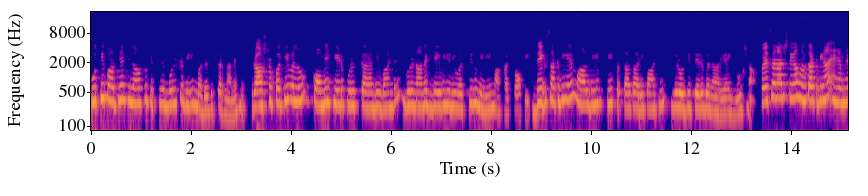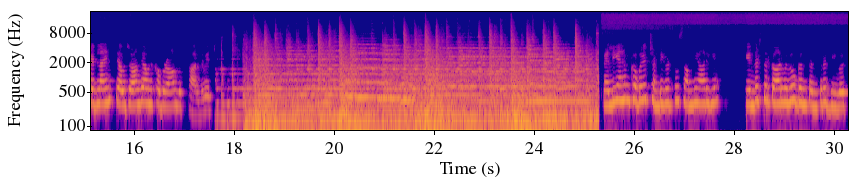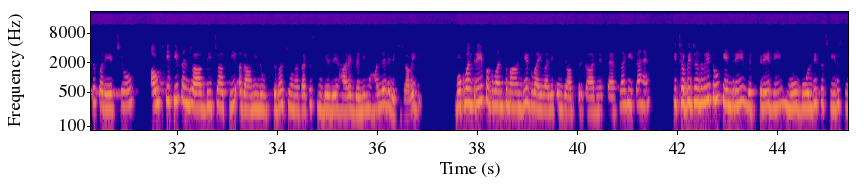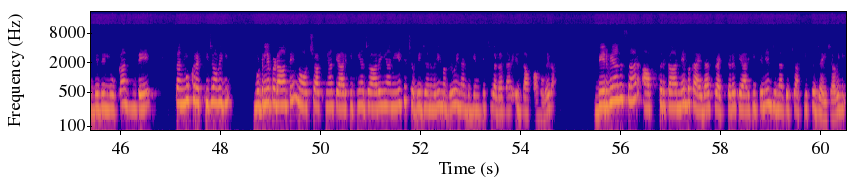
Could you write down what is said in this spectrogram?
ਹੂਤੀ ਬਾਗੀਆਂ ਖਿਲਾਫ ਕਿਸੇ ਮੁਲਕ ਦੀ ਮਦਦ ਕਰਨਾ ਨਹੀਂ। ਰਾਸ਼ਟਰਪਤੀ ਵੱਲੋਂ ਕੌਮੀ ਖੇਡ ਪੁਰਸਕਾਰਾਂ ਦੀ ਵੰਡ ਗੁਰੂ ਨਾਨਕ ਦੇਵ ਯੂਨੀਵਰਸਿਟੀ ਨੂੰ ਮਿਲੀ ਮਾਕਾ ਟਰਾਫੀ। ਦੇਖ ਸਕਦੀ ਹੈ, ਮਾਲਦੀਵ ਦੀ ਸੱਤਾਧਾਰੀ ਪਾਰਟੀ ਵਿਰੋਧੀ ਧਿਰ ਬਣਾ ਰਿਹਾ ਯੋਜਨਾ। ਸੋ ਇਸ ਨਾਲ ਅੱਜ ਦੀਆਂ ਹੁਣ ਤੱਕ ਦੀਆਂ ਅਹਿਮ ਹੈਡਲਾਈਨਸ ਤੇ ਆਓ ਜਾਣਦੇ ਹਾਂ ਹੁਣ ਖਬਰਾਂ ਵਿਸਥਾਰ ਦੇ ਵਿੱਚ। ਪਹਿਲੀ ਅਹਿਮ ਖਬਰ ਚੰਡੀਗੜ੍ਹ ਤੋਂ ਸਾਹਮਣੇ ਆ ਰਹੀ ਹੈ। ਕੇਂਦਰ ਸਰਕਾਰ ਵੱਲੋਂ ਗਣਤੰਤਰ ਦਿਵਸ ਪਰੇਡ 'ਚੋਂ ਆਊਟ ਕੀਤੀ ਪੰਜਾਬ ਦੀ ਝਾਕੀ ਆਗਾਮੀ ਲੋਕ ਸਭਾ ਚੋਣਾਂ ਤੱਕ ਸੂਬੇ ਦੇ ਹਰ ਗਲੀ ਮੁਹੱਲੇ ਦੇ ਵਿੱਚ ਜਾਵੇਗੀ। ਮੁੱਖ ਮੰਤਰੀ ਭਗਵੰਤ ਮਾਨ ਦੀ ਅਗਵਾਈ ਵਾਲੀ ਪੰਜਾਬ ਸਰਕਾਰ ਨੇ ਫੈਸਲਾ ਕੀਤਾ ਹੈ ਕਿ 26 ਜਨਵਰੀ ਤੋਂ ਕੇਂਦਰੀ ਵਿਤਕਰੇ ਦੀ ਮੂੰਹ ਬੋਲਦੀ ਤਸਵੀਰ ਸੂਬੇ ਦੇ ਲੋਕਾਂ ਦੇ ਸਨਮੁਖ ਰੱਖੀ ਜਾਵੇਗੀ। ਮੁੱਢਲੇ ਪੜਾਅ ਤੇ ਨੌ ਝਾਕੀਆਂ ਤਿਆਰ ਕੀਤੀਆਂ ਜਾ ਰਹੀਆਂ ਨੇ ਤੇ 26 ਜਨਵਰੀ ਮਗਰੋਂ ਇਹਨਾਂ ਦੀ ਗਿਣਤੀ 'ਚ ਲਗਾਤਾਰ ਇਜ਼ਾਫਾ ਹੋਵੇਗਾ। ਵੇਰਵਿਆਂ ਅਨੁਸਾਰ ਆਪ ਸਰਕਾਰ ਨੇ ਬਕਾਇਦਾ ਟਰੈਕਟਰ ਤਿਆਰ ਕੀਤੇ ਨੇ, ਜਿਨ੍ਹਾਂ ਤੇ ਝਾਕੀ ਸਜਾਈ ਜਾਵੇਗੀ।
